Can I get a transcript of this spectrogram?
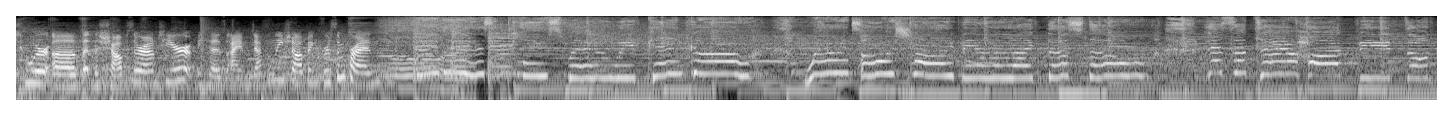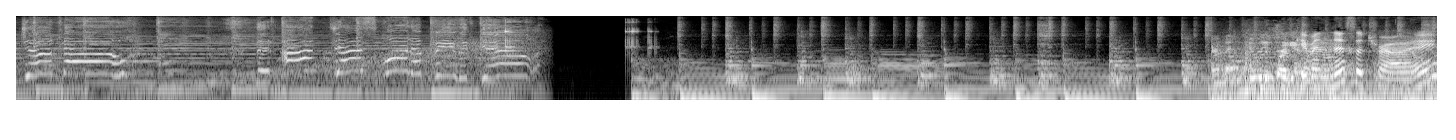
tour of the shops around here because I'm definitely shopping for some friends. Like the snow. Giving to your heartbeat, don't you know that I just wanna be with you? This a try.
